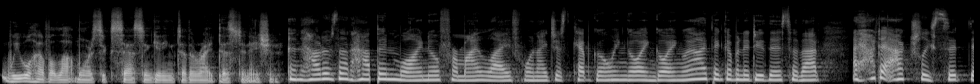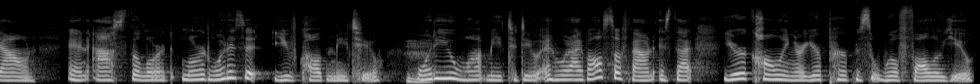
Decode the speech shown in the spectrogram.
we will have a lot more success in getting to the right destination. And how does that happen? Well, I know for my life, when I just kept going, going, going, well, I think I'm going to do this or that, I had to actually sit down and ask the Lord, Lord, what is it you've called me to? Mm-hmm. What do you want me to do? And what I've also found is that your calling or your purpose will follow you.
